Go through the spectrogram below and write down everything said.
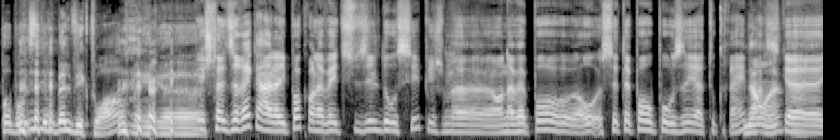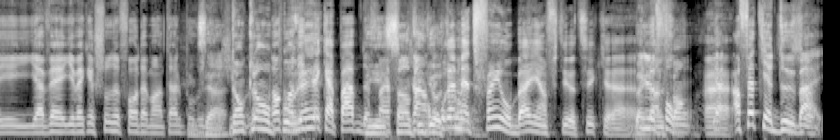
pas beaucoup. C'était une belle victoire, mais, euh, Mais je te dirais qu'à l'époque, on avait étudié le dossier, puis je me, on n'avait pas, c'était pas opposé à tout craint, Non, parce hein? que il y avait, il y avait quelque chose de fondamental pour Exact. une Donc là, on Donc pourrait- était capable de faire vidéo- On pourrait mettre fin au bail amphithéotique euh, Ben, Il dans le faut. fond. En fait, il y a deux ça. bails.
